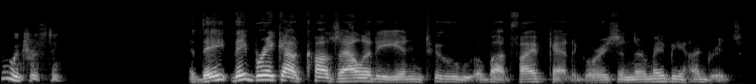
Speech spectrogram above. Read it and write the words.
Oh, interesting. They, they break out causality into about five categories, and there may be hundreds.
